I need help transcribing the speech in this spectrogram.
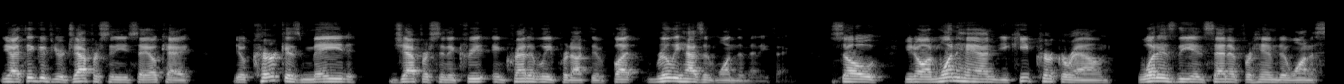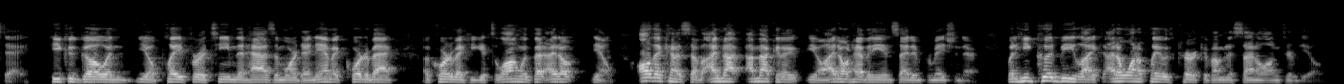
you know I think if you're Jefferson, you say, okay, you know Kirk has made Jefferson incre- incredibly productive, but really hasn't won them anything. So you know, on one hand, you keep Kirk around. What is the incentive for him to want to stay? He could go and you know play for a team that has a more dynamic quarterback, a quarterback he gets along with. But I don't, you know, all that kind of stuff. I'm not, I'm not gonna, you know, I don't have any inside information there. But he could be like, I don't want to play with Kirk if I'm going to sign a long term deal.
